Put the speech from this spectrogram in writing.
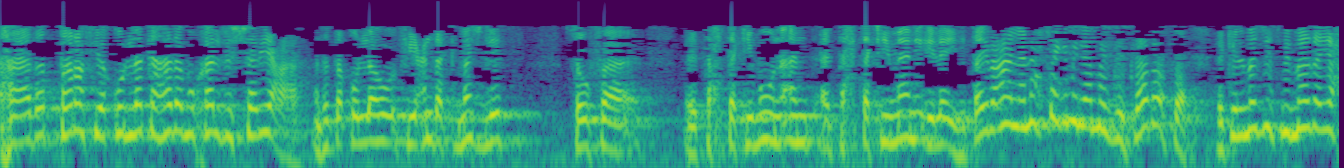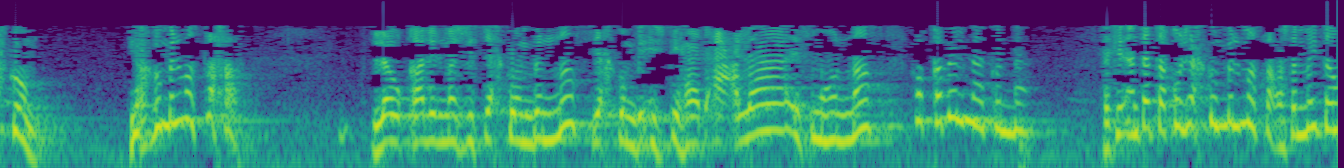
هذا الطرف يقول لك هذا مخالف الشريعة. أنت تقول له في عندك مجلس سوف تحتكمون أن تحتكمان إليه. طيب لا نحتكم إلى مجلس لا بأس. لكن المجلس بماذا يحكم؟ يحكم بالمصلحة. لو قال المجلس يحكم بالنص يحكم باجتهاد أعلى اسمه النص وقبلنا كنا. لكن أنت تقول يحكم بالمصلحة وسميته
